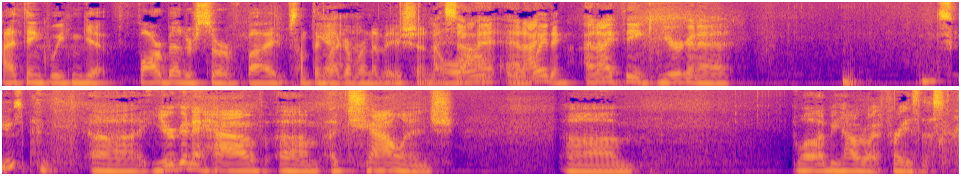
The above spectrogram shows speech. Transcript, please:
I think we can get far better served by something Yeah. like a renovation or, So, and, or and I, waiting. and I think you're gonna Excuse me. uh, you're gonna have um, a challenge. Um, well, I mean, how do I phrase this?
